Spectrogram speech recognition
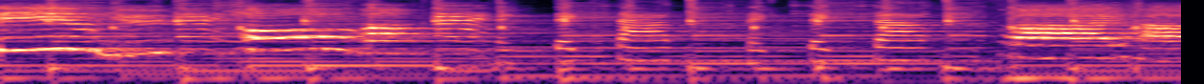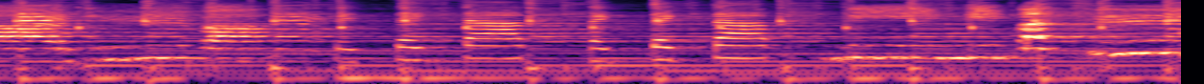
雨好吗？滴滴答滴滴答。快下雨吧。滴滴答滴滴答。绵绵不断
